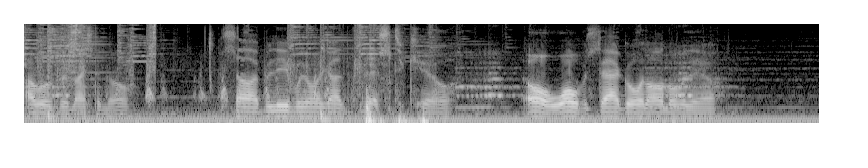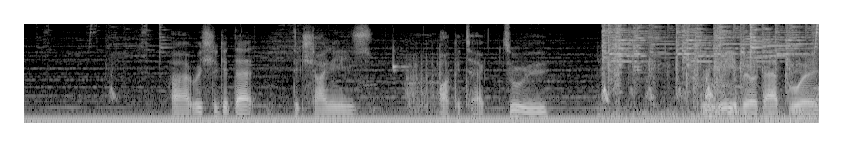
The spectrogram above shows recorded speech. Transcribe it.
that would have been nice to know. So I believe we only got this to kill. Oh, what was that going on over there? Alright, we should get that, the Chinese architect. 注意，Rebuild that bridge.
